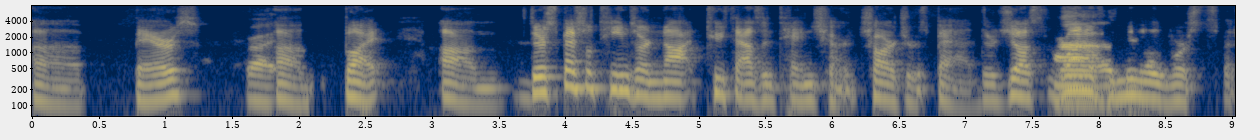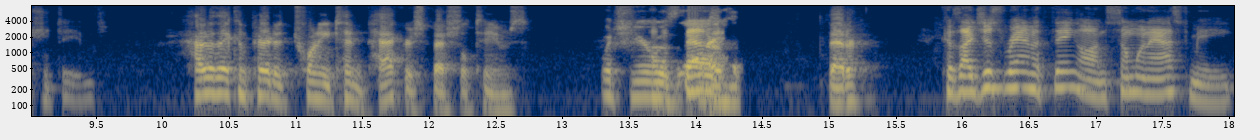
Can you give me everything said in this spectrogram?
uh, Bears. Right. Um, but um, their special teams are not 2010 Char- Chargers bad. They're just run Uh, of the middle worst special teams. How do they compare to 2010 Packers special teams? Which year Uh, was better. that? Better. Because I just ran a thing on someone asked me,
